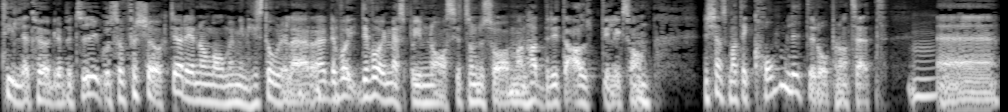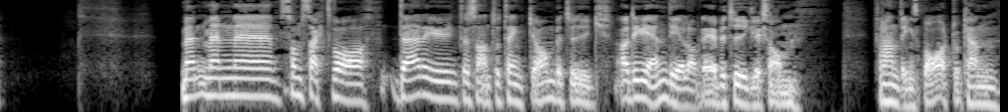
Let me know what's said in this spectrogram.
till ett högre betyg och så försökte jag det någon gång med min historielärare. Det var, det var ju mest på gymnasiet som du sa, man hade det inte alltid liksom. Det känns som att det kom lite då på något sätt. Mm. Eh, men, men eh, som sagt var, där är ju intressant att tänka om betyg. Ja, det är en del av det. Betyg liksom förhandlingsbart och kan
